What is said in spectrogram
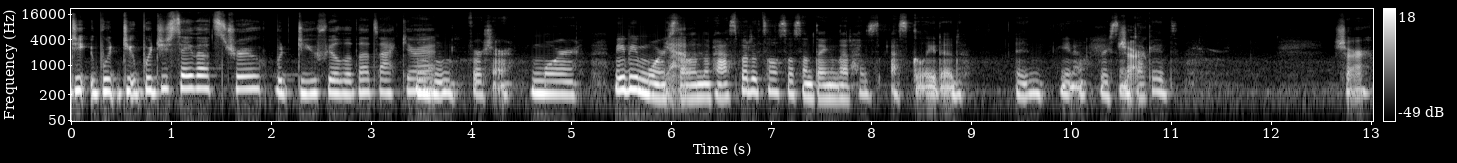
do, would, do, would you say that's true? Would, do you feel that that's accurate? Mm-hmm, for sure. More, maybe more yeah. so in the past, but it's also something that has escalated in, you know, recent sure. decades. Sure.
